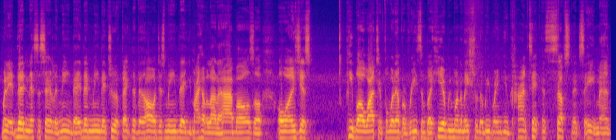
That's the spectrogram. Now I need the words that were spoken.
when it doesn't necessarily mean that. It doesn't mean that you're effective at all. It just means that you might have a lot of eyeballs, or or it's just people are watching for whatever reason. But here we want to make sure that we bring you content and substance, amen.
